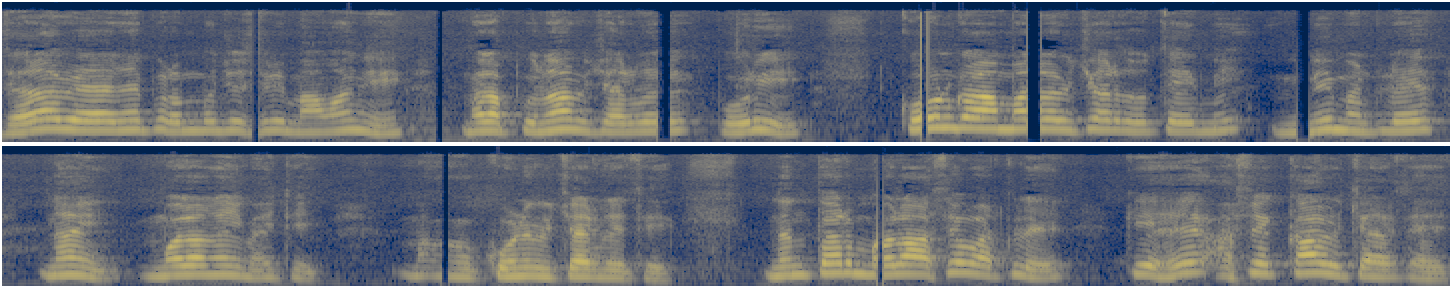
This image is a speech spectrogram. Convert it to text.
जरा वेळाने परमपूज्य श्री मामाने मला पुन्हा विचारले पोरी कोण का आम्हाला विचारत होते? मी मी म्हटले नाही मला नाही माहिती. कोणी विचारले ते. नंतर मला असे वाटले की हे असे का विचारत आहेत?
